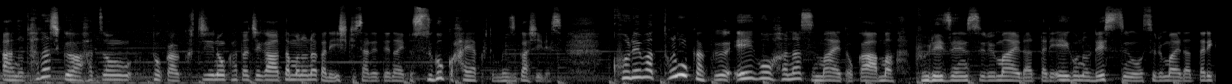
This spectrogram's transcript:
あの正しくは発音とか口の形が頭の中で意識されてないとすごく速くて難しいです。これはとにかく英語を話す前とか、まあ、プレゼンする前だったり英語のレッスンをする前だったり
